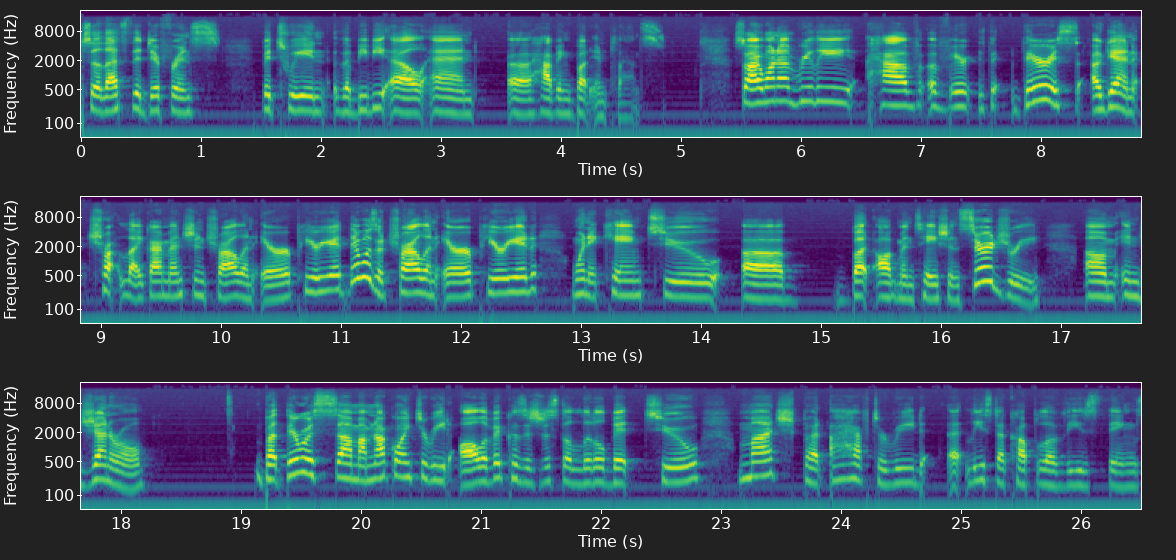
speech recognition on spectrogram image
So that's the difference between the BBL and uh, having butt implants. So I want to really have a very there is again tri- like I mentioned trial and error period. There was a trial and error period when it came to uh, butt augmentation surgery um, in general. But there was some, I'm not going to read all of it because it's just a little bit too much, but I have to read at least a couple of these things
